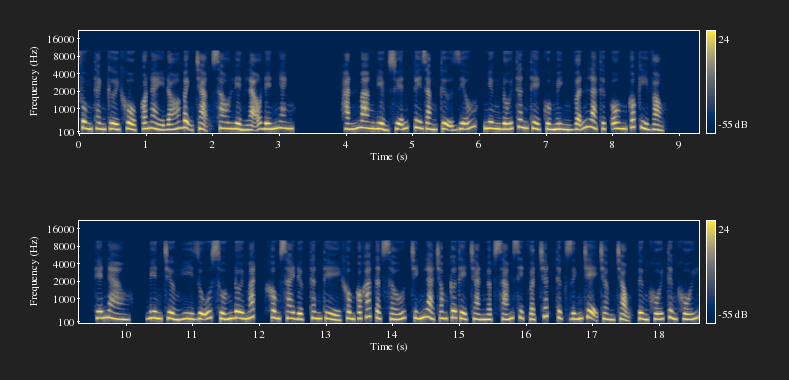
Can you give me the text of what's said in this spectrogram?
Phùng Thành cười khổ có này đó bệnh trạng sau liền lão đến nhanh. Hắn mang điểm xuyễn tuy rằng tự diễu, nhưng đối thân thể của mình vẫn là thực ôm có kỳ vọng. Thế nào, biên trường hy rũ xuống đôi mắt, không sai được thân thể không có khác tật xấu, chính là trong cơ thể tràn ngập xám xịt vật chất thực dính trệ trầm trọng từng khối từng khối,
